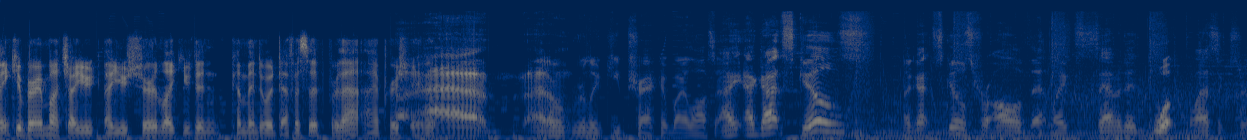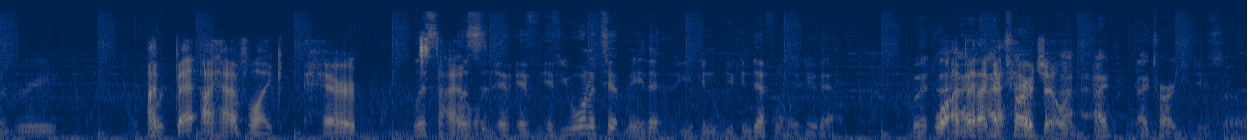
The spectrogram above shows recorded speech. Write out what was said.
Thank you very much. Are you are you sure like you didn't come into a deficit for that? I appreciate it. Uh, I don't really keep track of my loss. I I got skills. I got skills for all of that, like Well, plastic surgery. I bet I have like hair Listen, style. listen if, if, if you want to tip me, that you can you can definitely do that. But Well, I bet I got hair charged- gel I, I, I charged you, so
